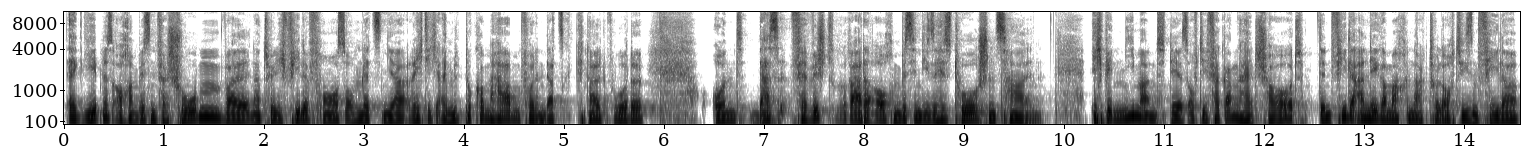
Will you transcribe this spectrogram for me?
Ergebnis auch ein bisschen verschoben, weil natürlich viele Fonds auch im letzten Jahr richtig einen mitbekommen haben, vor den DAX geknallt wurde. Und das verwischt gerade auch ein bisschen diese historischen Zahlen. Ich bin niemand, der jetzt auf die Vergangenheit schaut, denn viele Anleger machen aktuell auch diesen Fehler.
